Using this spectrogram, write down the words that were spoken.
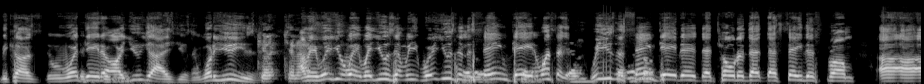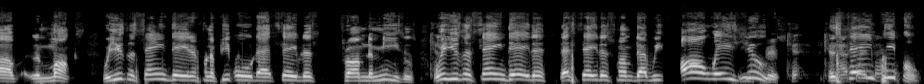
Because what data are you guys using? What are you using? Can, can I I mean, we're you wait, we're using we, we're using the same data. One second, we're using the same data that told us that that saved us from uh, uh, uh, the mumps. We're using the same data from the people that saved us from the measles. We're using the same data that saved us from that we always use. Can, The can I same something? people,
